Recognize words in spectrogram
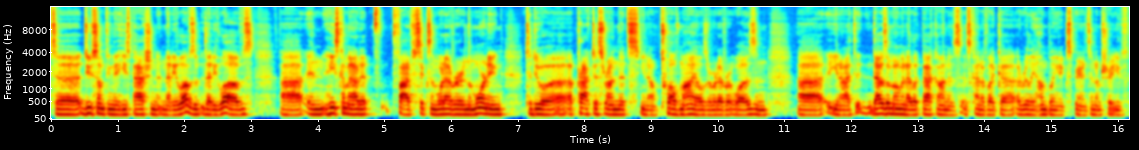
to do something that he's passionate and that he loves that he loves uh, and he's coming out at five six and whatever in the morning to do a, a practice run that's you know 12 miles or whatever it was and uh, you know, I th- that was a moment I look back on as, as kind of like a, a, really humbling experience. And I'm sure you've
